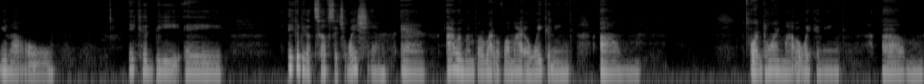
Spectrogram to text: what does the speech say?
you know, it could be a it could be a tough situation. And I remember right before my awakening, um, or during my awakening, um,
